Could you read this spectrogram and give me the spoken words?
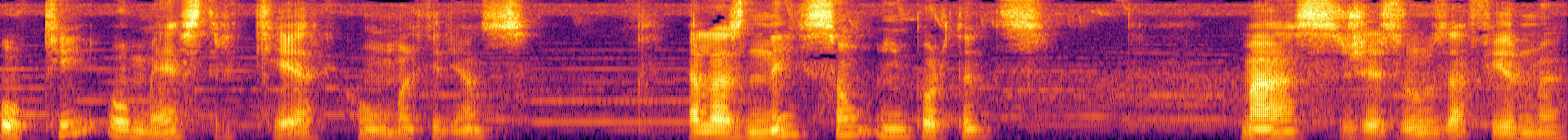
o que o mestre quer com uma criança? Elas nem são importantes. Mas Jesus afirma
